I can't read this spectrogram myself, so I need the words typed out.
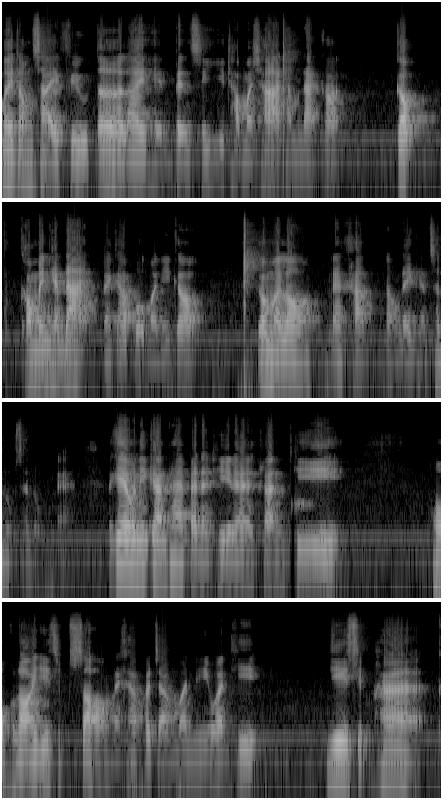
ไม่ต้องใส่ฟิลเตอร์อะไรเห็นเป็นสีธรรมชาติธรรมดาก็ก็คอมเมนต์กันได้นะครับผมอันนี้ก็ก็มาลองนะครับลองเล่นกันสนุกสนุกนะโอเค วันนี้การแพทย์8นาทีนะครั้งที่ 622 นะครับ ประจำวันนี้วันที่ 25 ก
